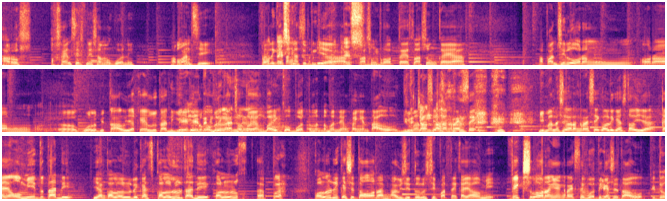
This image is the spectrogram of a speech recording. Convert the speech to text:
harus ofensif nih sama gua nih. Apaan Oh. sih? Padahal Protes gitu, iya, protes. langsung Hmm. protes, langsung kayak apaan sih lu orang orang eh, gua lebih tahu ya kayak lu tadi Iya, gitu. kayak lu memberikan kan, contoh ya. yang baik kok buat teman-teman yang pengen tahu. Gimana sih orang rese? Gimana sih orang rese kalau dikasih tahu ya kayak Omi itu tadi. Yang kalau lu dikasih kalau lu tadi kalau lu apa? Kalau lu dikasih tahu orang abis itu lu sifatnya kayak Omi fix lu orang yang rese buat dikasih tahu itu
